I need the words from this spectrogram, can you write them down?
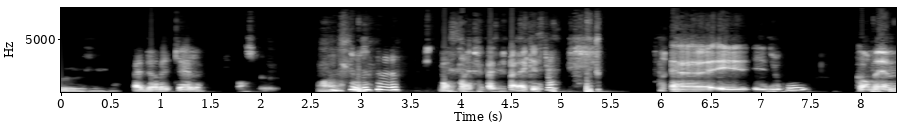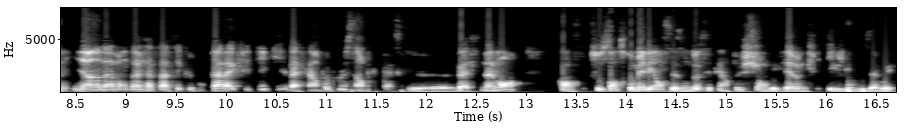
Euh, je ne vais pas dire lesquels, je pense que. bon, bref, c'est pas, pas la question. Euh, et, et, du coup, quand même, il y a un avantage à ça, c'est que pour faire la critique, bah, c'est un peu plus simple parce que bah, finalement, quand tout s'entremêlait en saison 2, c'était un peu chiant d'écrire une critique, je dois vous avouer.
